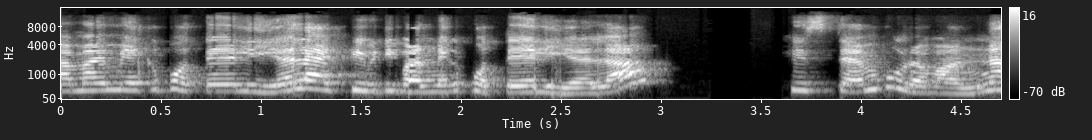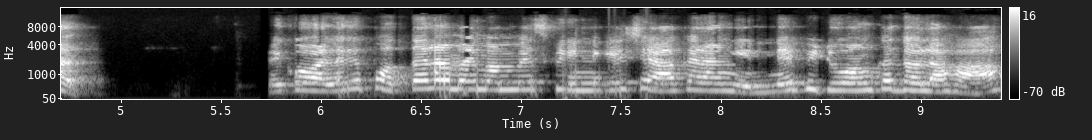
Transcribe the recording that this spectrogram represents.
ළමයි මේක පොතේ ලියලා ඇක්ටිවිටි 1 එක පොතේ ලියලා හිස්තැන් පුරවන්න. මේක ඔයාලගේ පොත ළමයි මම මේ ස්ක්‍රීන් එකේ ෂෙයා කරන් ඉන්නේ පිටු අංක 12.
